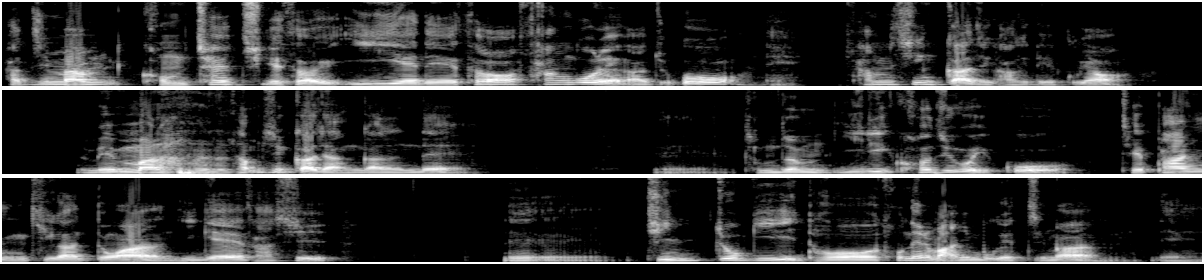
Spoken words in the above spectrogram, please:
하지만 검찰 측에서 이에 대해서 상고를 해가지고 네, 3심까지 가게 됐고요. 웬만하면 3심까지 안 가는데 네, 점점 일이 커지고 있고 재판 기간 동안 이게 사실 네, 진 쪽이 더 손해를 많이 보겠지만 네,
